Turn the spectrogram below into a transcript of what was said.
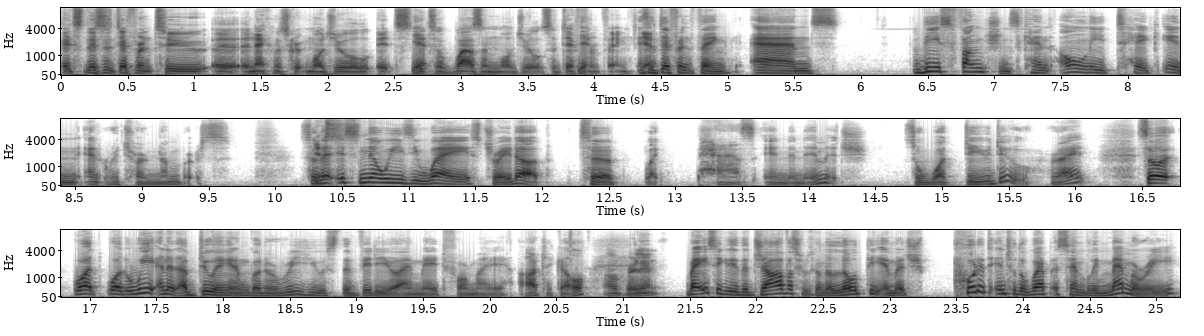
It's, this is different to a, an ECMAScript module. It's, Yeah. it's a WASM module. It's a different thing. It's a different thing. And these functions can only take in and return numbers. So Yes. there is no easy way straight up to like pass in an image. So what do you do, right? So what, what we ended up doing, and I'm going to reuse the video I made for my article. Oh, brilliant. Basically, the JavaScript is going to load the image, put it into the WebAssembly memory,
